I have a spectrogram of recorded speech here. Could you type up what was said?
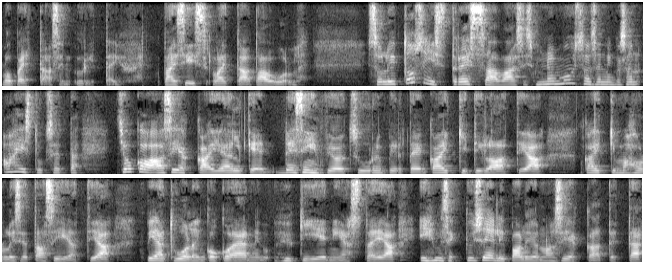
lopettaa sen yrittäjyyden. Tai siis laittaa tauolle. Se oli tosi stressaavaa. Siis minä muistan sen, niin sen ahistuksen, että joka asiakkaan jälkeen desinfioit suurin piirtein kaikki tilat ja kaikki mahdolliset asiat ja pidät huolen koko ajan niin hygieniasta. Ja ihmiset kyseli paljon asiakkaat, että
